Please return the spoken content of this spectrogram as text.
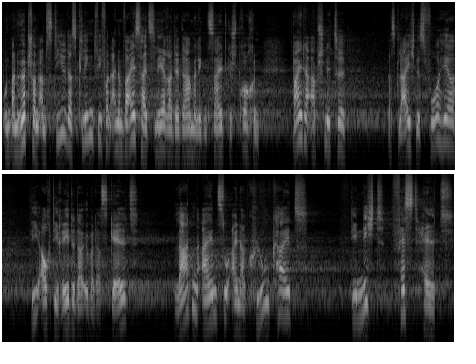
Und man hört schon am Stil, das klingt wie von einem Weisheitslehrer der damaligen Zeit gesprochen. Beide Abschnitte, das Gleichnis vorher wie auch die Rede da über das Geld, laden ein zu einer Klugheit, die nicht festhält,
